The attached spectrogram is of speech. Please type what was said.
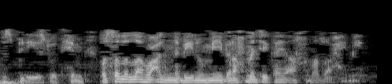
was pleased with him. وصلى الله على النبي الأمي برحمتك يا أرحم الراحمين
